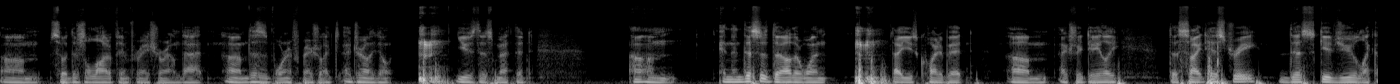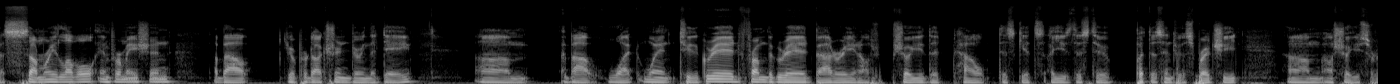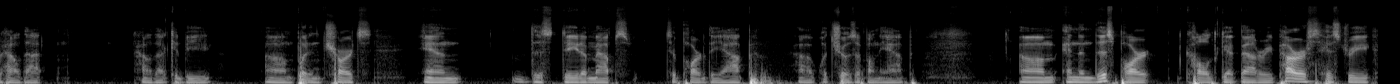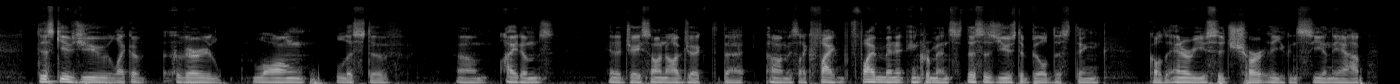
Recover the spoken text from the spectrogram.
Um, so there's a lot of information around that. Um, this is more information. I, I generally don't use this method. Um, and then this is the other one that I use quite a bit, um, actually daily. The site history. This gives you like a summary level information about your production during the day, um, about what went to the grid, from the grid, battery, and I'll show you that how this gets. I use this to put this into a spreadsheet. Um, I'll show you sort of how that how that could be um, put in charts, and this data maps to part of the app, uh, what shows up on the app. Um, and then this part called Get Battery Power History, this gives you like a, a very long list of um, items in a JSON object that um, is like five five minute increments. This is used to build this thing called the energy usage chart that you can see in the app.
